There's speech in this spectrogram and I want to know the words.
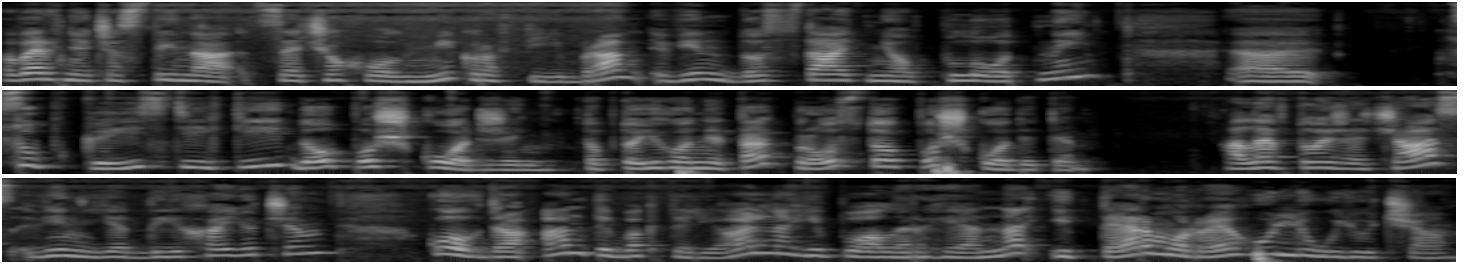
Верхня частина це чохол мікрофібра, він достатньо плотний. Е, цупкий, стійкий до пошкоджень. Тобто його не так просто пошкодити. Але в той же час він є дихаючим. Ковдра антибактеріальна, гіпоалергенна і терморегулююча.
